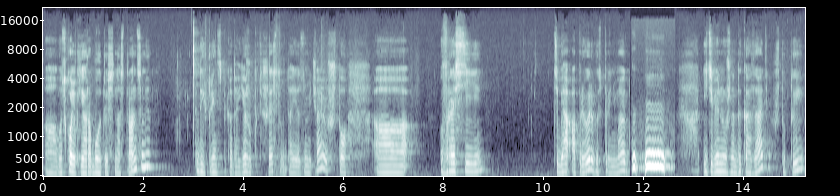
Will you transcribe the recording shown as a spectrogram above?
а, вот сколько я работаю с иностранцами, да и, в принципе, когда езжу путешествую, да, я замечаю, что а, в России тебя априори воспринимают и тебе нужно доказать, что ты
